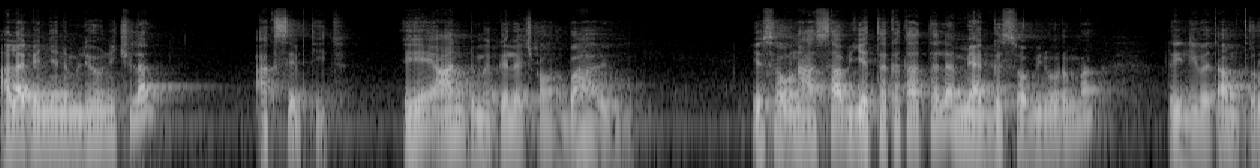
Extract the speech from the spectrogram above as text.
አላገኘንም ሊሆን ይችላል። accept it ይሄ አንድ መገለጫው ነው፣ ባህሪው ነው። የሰውን ሀሳብ እየተከታተለ የሚያግዝ ሰው ቢኖርማ really በጣም ጥሩ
